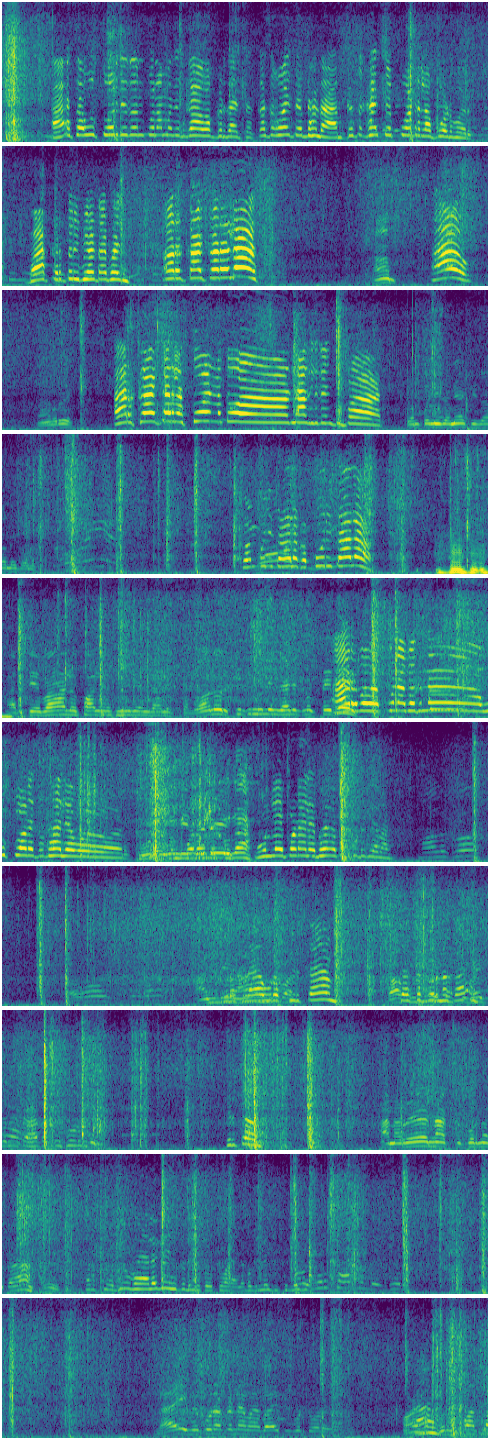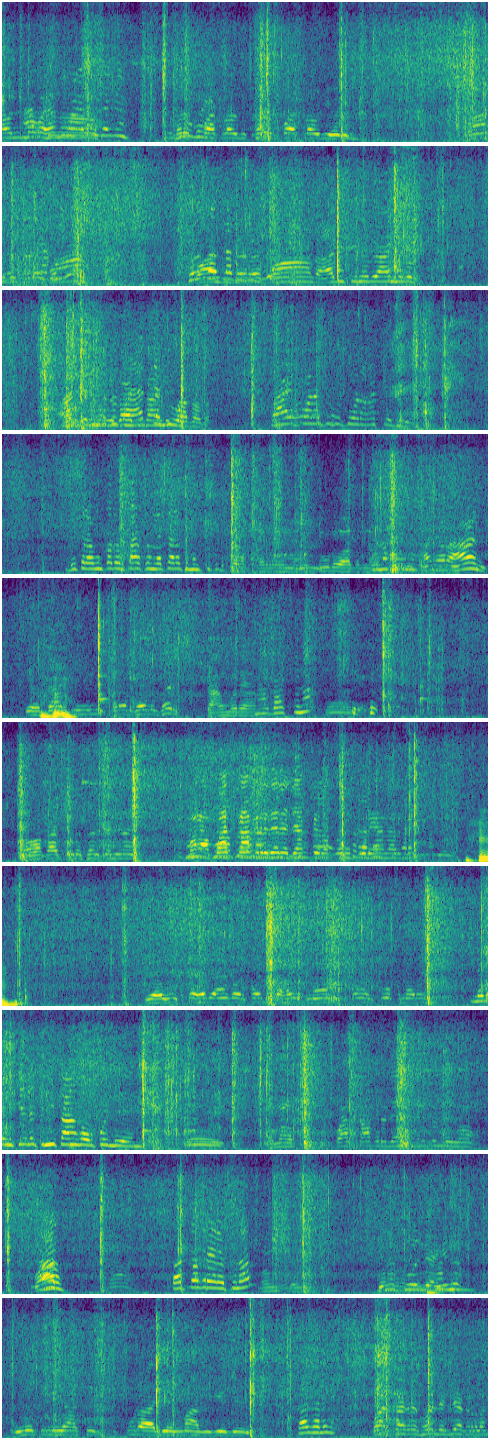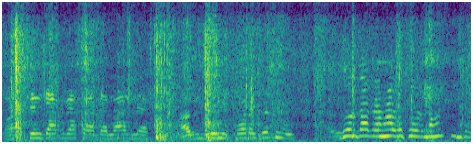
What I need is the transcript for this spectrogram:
असा ऊस तोड देतं आणि पुन्हा मध्ये गावाकडे जायचं. कसं व्हायचं धंदा? आणि कसं खायचं पोटाला पोटभर? भाकर तरी भेटाय पाहिजे. अरे काय करायलास? थांब हाव थांब रे अरे काय करायला तोड ना तोड लागली त्यांची पाठ कंपनीचा मॅसेज आलाय त्याला. कंपनीत आला का? पुरीत आला? अरे ते बाल फॉलोअर्स मिलियन झाले फॉलोअर किती मिलियन झालेत मग ते अरे बाबा पुन्हा बघ ना ऊस तोडायचं झाल्यावर तुला. ऊन लय पडायला भय कुठे गेला? उरक लय उरक फिरतं. तसं करू नका. हातात ते सोडून दे. फिरतं. खाणार रे नाटक करू नका. जीव भयाला लगेच इकडे येतो तोडायला बघ लगेच लगेच. नाही मी कोणाकडे नाही माझ्या बायकोकडे तोडायला खरंच पाठ लावली ना काय नाही. खरंच पाठ लावली खरंच पाठ लावली ह्यानं. बांध. आधी तिने बी आणली. बघ. काय ते तोडा दुसरा मग कदम कारखान्याला चालायचं मग तिकडे खराब झालं घर. सांग बरं. ना. तेव्हा काय पुढे सरकली नाही. लग्न केलं की मी अंगावर पडले. हं. मला पाच पकडायला तुला? सोडल्या तुम्ही असं पुढं आले मागे गेले. काय झालं? पाच काकडे सोडले लेकराला. हा, तीन काकड्या आता लागल्या. अजून दोन्ही सोडायचेच नाही. दोन काकडे मागे सोड तीन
